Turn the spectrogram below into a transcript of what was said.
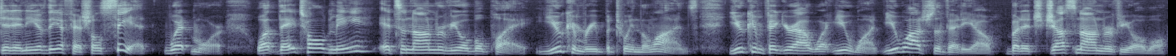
Did any of the officials see it? Whitmore: What they told me, it's a non-reviewable play. You can read between the lines. You can figure out what you want. You watch the video, but it's just non reviewable.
